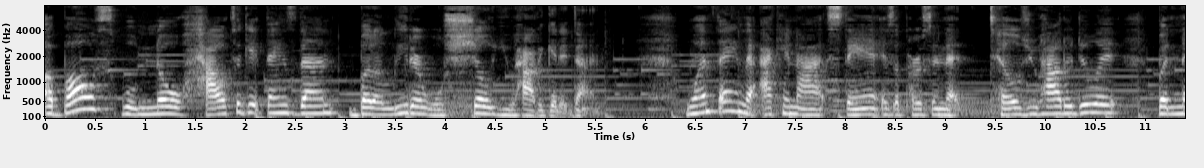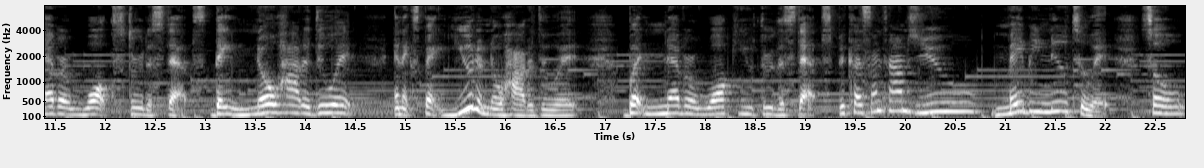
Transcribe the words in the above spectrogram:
a boss will know how to get things done, but a leader will show you how to get it done. One thing that I cannot stand is a person that tells you how to do it, but never walks through the steps. They know how to do it and expect you to know how to do it, but never walk you through the steps because sometimes you may be new to it. So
